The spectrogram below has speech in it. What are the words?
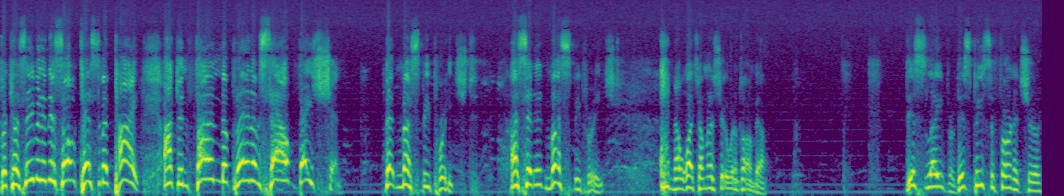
Because even in this Old Testament type, I can find the plan of salvation that must be preached. I said it must be preached. And now watch, I'm going to show you what I'm talking about. This laver, this piece of furniture,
